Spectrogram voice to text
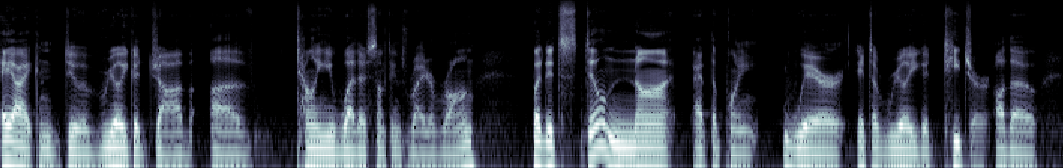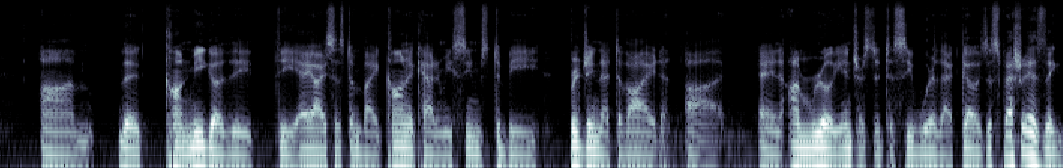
AI can do a really good job of telling you whether something's right or wrong, but it's still not at the point where it's a really good teacher. Although um, the Khanmigo, the the AI system by Khan Academy, seems to be bridging that divide, uh, and I'm really interested to see where that goes, especially as they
